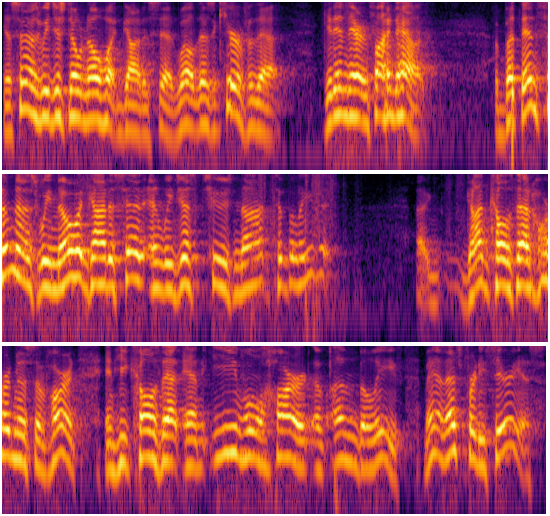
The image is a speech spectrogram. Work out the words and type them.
You know, sometimes we just don't know what God has said. Well, there's a cure for that. Get in there and find out. But then sometimes we know what God has said and we just choose not to believe it. Uh, God calls that hardness of heart, and He calls that an evil heart of unbelief. Man, that's pretty serious.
